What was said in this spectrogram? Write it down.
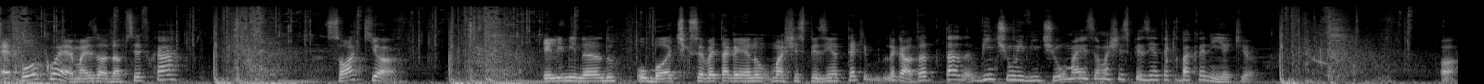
É pouco, é, mas ó, dá pra você ficar só aqui, ó. Eliminando o bot que você vai estar tá ganhando uma XPzinha até que legal. Tá, tá 21 e 21, mas é uma XPzinha até que bacaninha aqui, ó. Ó.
